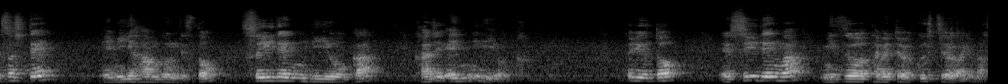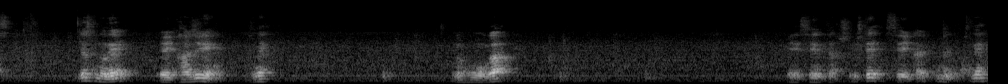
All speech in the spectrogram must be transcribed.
そして右半分ですと水田に利用か果樹園に利用か。というと水田は水を溜めておく必要があります。ですので果樹園ですね。の方が選択肢として正解になりますね。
